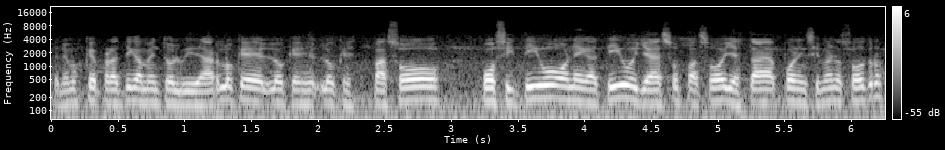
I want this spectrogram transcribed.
Tenemos que prácticamente olvidar lo que lo que lo que pasó positivo o negativo ya eso pasó ya está por encima de nosotros.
